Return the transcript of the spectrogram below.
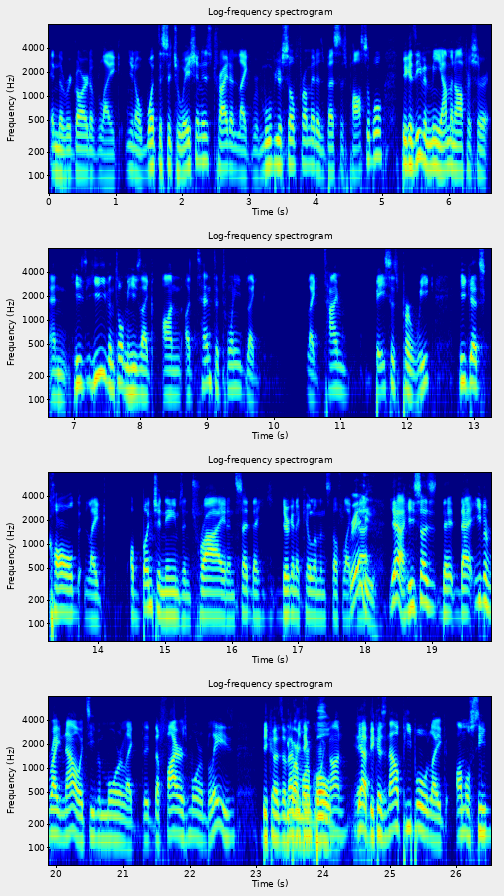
in the regard of like, you know, what the situation is. Try to like remove yourself from it as best as possible. Because even me, I'm an officer, and he's he even told me he's like on a 10 to 20 like like time basis per week, he gets called like a bunch of names and tried and said that he, they're gonna kill him and stuff like that. Really? Yeah, he says that that even right now it's even more like the, the fire is more ablaze because of People everything going bold. on. Yeah. Yeah. because now people like almost see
